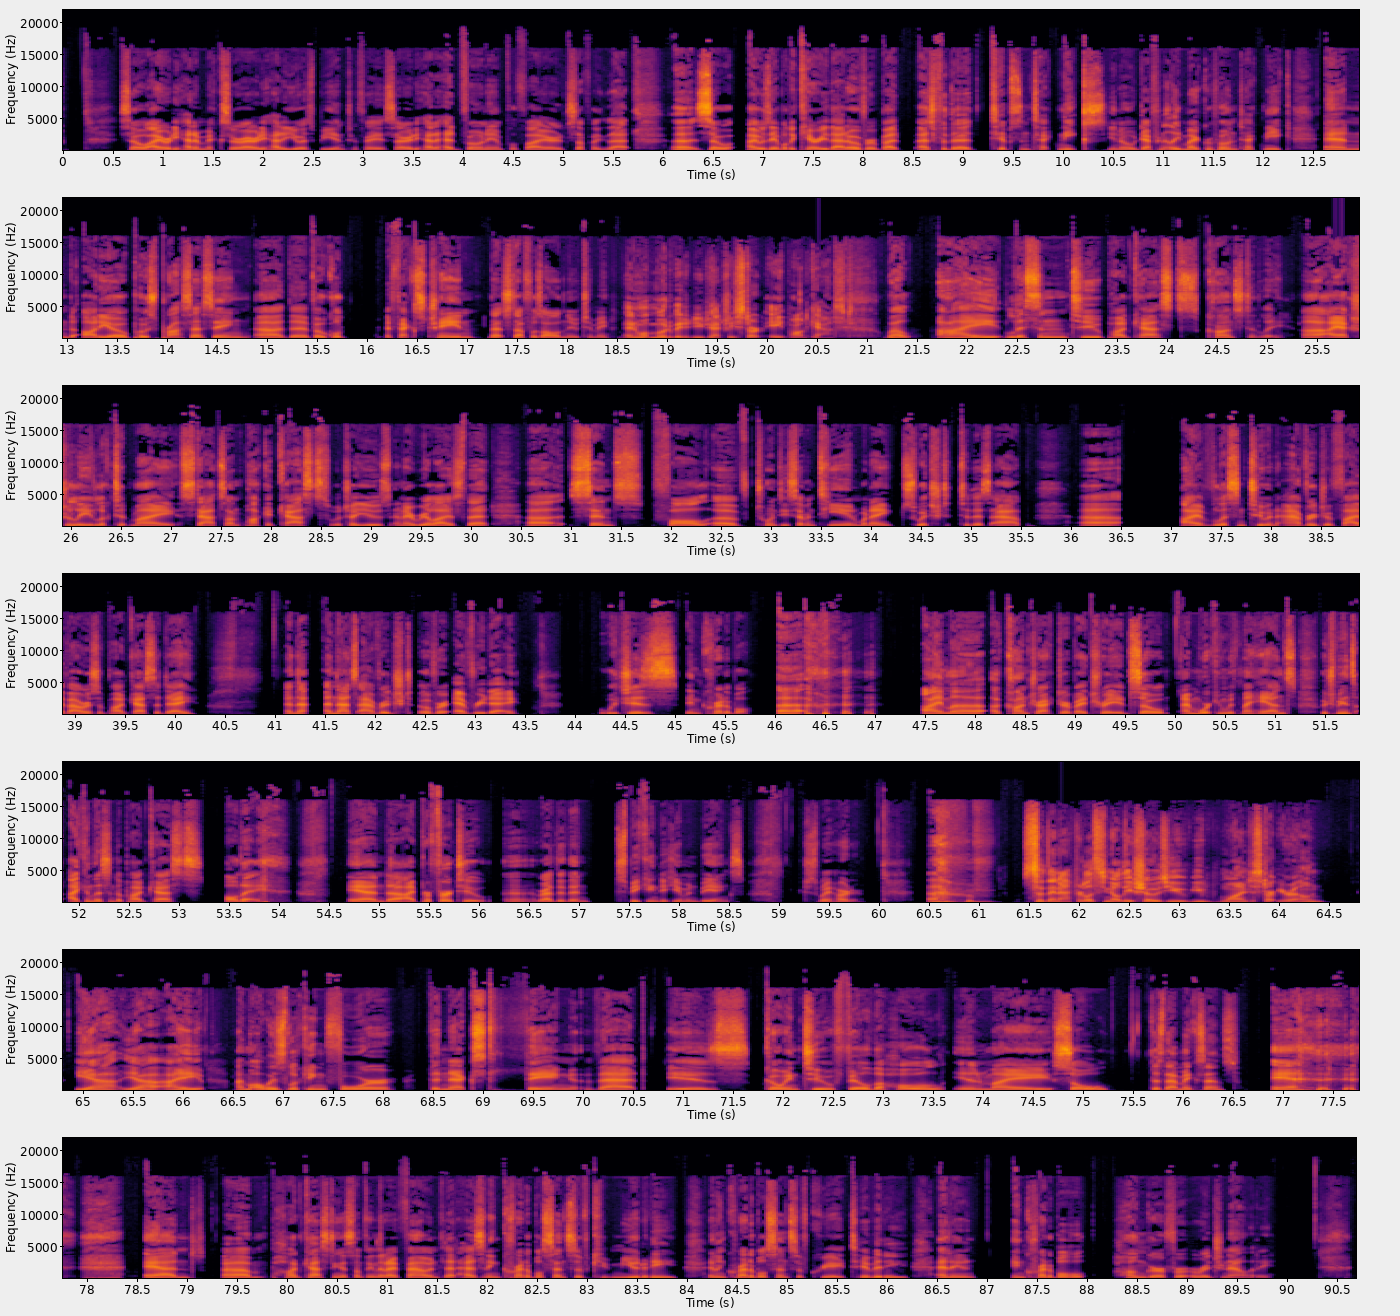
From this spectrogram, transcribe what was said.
So I already had a mixer, I already had a USB interface, I already had a headphone amplifier and stuff like that. Uh, so I was able to carry that over. But as for the tips and techniques, you know, definitely microphone technique and audio post processing, uh, the vocal effects chain, that stuff was all new to me. And what motivated you to actually start a podcast? Well, I listen to podcasts constantly. Uh, I actually looked at my stats on Pocket Casts, which I use, and I realized that uh, since fall of 2017, when I switched to this app, uh, I've listened to an average of five hours of podcasts a day, and that and that's averaged over every day, which is incredible. I'm a, a contractor by trade, so I'm working with my hands, which means I can listen to podcasts all day. and uh, I prefer to uh, rather than speaking to human beings, which is way harder. so then after listening to all these shows, you you wanted to start your own? Yeah, yeah. I I'm always looking for the next thing that is going to fill the hole in my soul. Does that make sense? And and um, podcasting is something that I found that has an incredible sense of community, an incredible sense of creativity, and an incredible hunger for originality.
